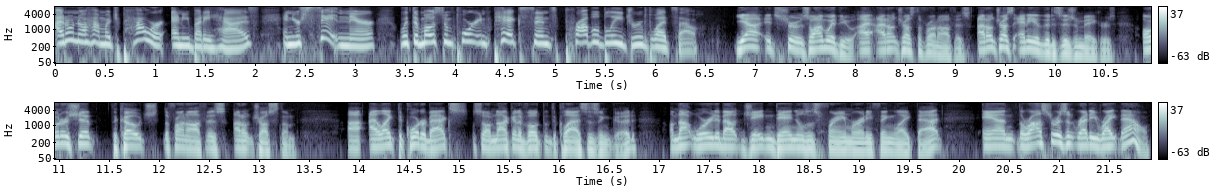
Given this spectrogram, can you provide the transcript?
I don't know how much power anybody has. And you're sitting there with the most important pick since probably Drew Bledsoe. Yeah, it's true. So I'm with you. I, I don't trust the front office. I don't trust any of the decision makers. Ownership, the coach, the front office, I don't trust them. Uh, I like the quarterbacks, so I'm not going to vote that the class isn't good. I'm not worried about Jayden Daniels' frame or anything like that. And the roster isn't ready right now.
